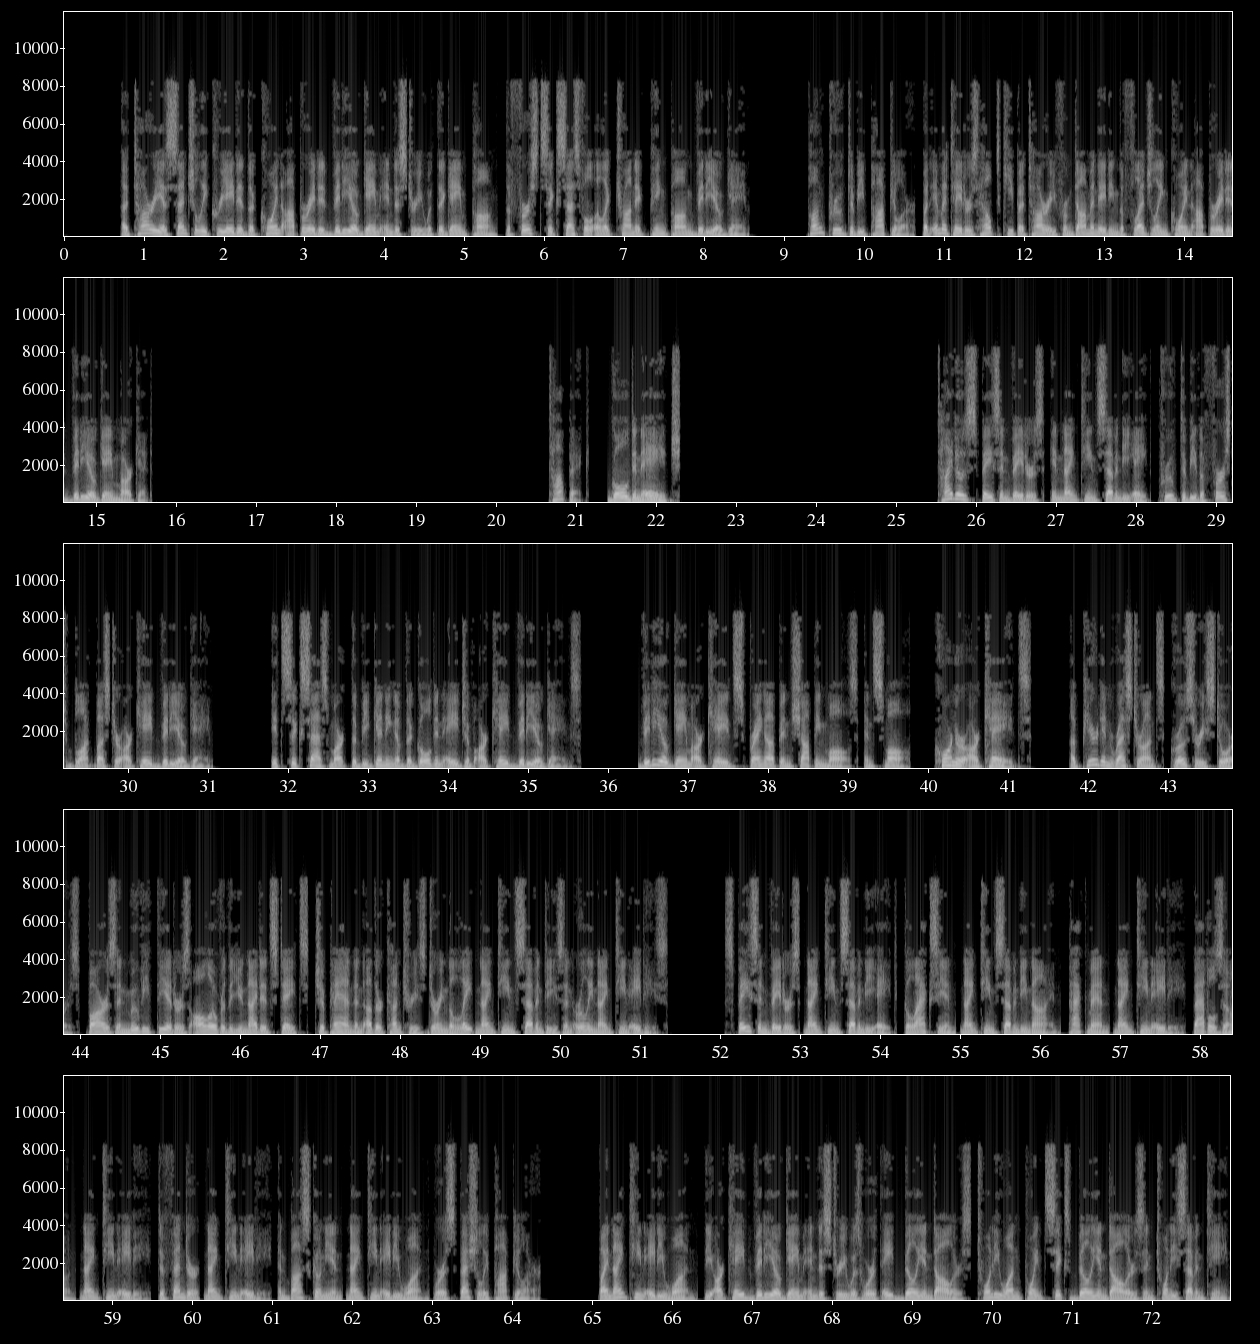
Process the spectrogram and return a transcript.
Atari essentially created the coin-operated video game industry with the game Pong, the first successful electronic ping-pong video game. Pong proved to be popular, but imitators helped keep Atari from dominating the fledgling coin-operated video game market. Golden Age Taito's Space Invaders, in 1978, proved to be the first blockbuster arcade video game. Its success marked the beginning of the golden age of arcade video games. Video game arcades sprang up in shopping malls, and small «corner arcades» appeared in restaurants, grocery stores, bars and movie theaters all over the United States, Japan and other countries during the late 1970s and early 1980s. Space Invaders 1978, Galaxian 1979, Pac-Man 1980, Battlezone 1980, Defender 1980, and Bosconian 1981 were especially popular. By 1981, the arcade video game industry was worth $8 billion $21.6 billion in 2017.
